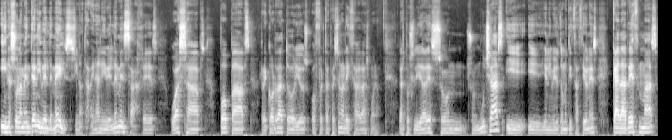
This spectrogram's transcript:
Y no solamente a nivel de mails, sino también a nivel de mensajes, WhatsApps, pop-ups, recordatorios, ofertas personalizadas. Bueno, las posibilidades son, son muchas y, y, el nivel de automatizaciones cada vez más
